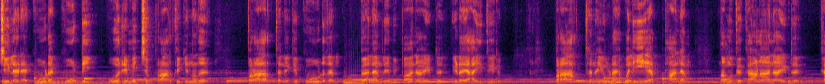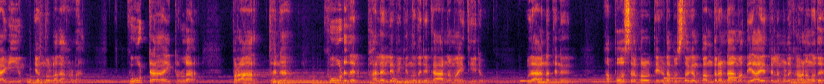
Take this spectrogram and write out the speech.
ചിലരെ കൂടെ കൂട്ടി ഒരുമിച്ച് പ്രാർത്ഥിക്കുന്നത് പ്രാർത്ഥനയ്ക്ക് കൂടുതൽ ബലം ലഭിക്കാനായിട്ട് ഇടയായിത്തീരും. പ്രാർത്ഥനയുടെ വലിയ ഫലം നമുക്ക് കാണാനായിട്ട് കഴിയും എന്നുള്ളതാണ്. കൂട്ടായിട്ടുള്ള പ്രാർത്ഥന കൂടുതൽ ഫലം ലഭിക്കുന്നതിന് കാരണമായി തീരും ഉദാഹരണത്തിന് അപ്പോസ്റ്റൽ പ്രവർത്തികളുടെ പുസ്തകം പന്ത്രണ്ടാം അധ്യായത്തിൽ നമ്മൾ കാണുന്നത്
